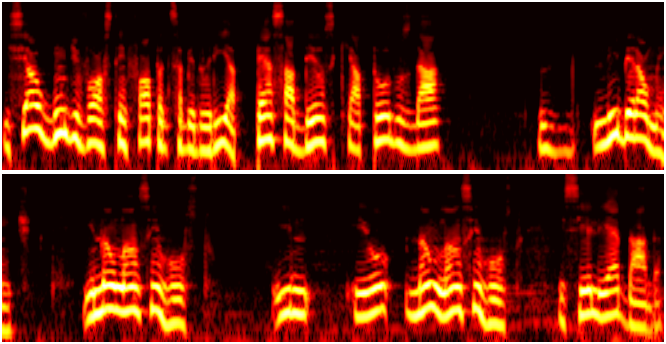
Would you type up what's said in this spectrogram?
E se algum de vós tem falta de sabedoria, peça a Deus que a todos dá liberalmente, e não lancem rosto, e eu não lancem rosto, e se ele é dada.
